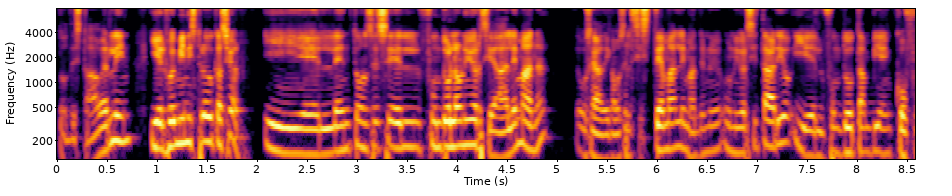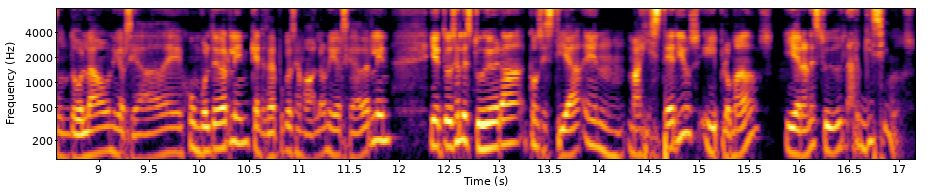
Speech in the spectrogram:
donde estaba Berlín, y él fue ministro de Educación. Y él entonces él fundó la Universidad Alemana, o sea, digamos el sistema alemán universitario, y él fundó también, cofundó la Universidad de Humboldt de Berlín, que en esa época se llamaba la Universidad de Berlín, y entonces el estudio era, consistía en magisterios y diplomados, y eran estudios larguísimos.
